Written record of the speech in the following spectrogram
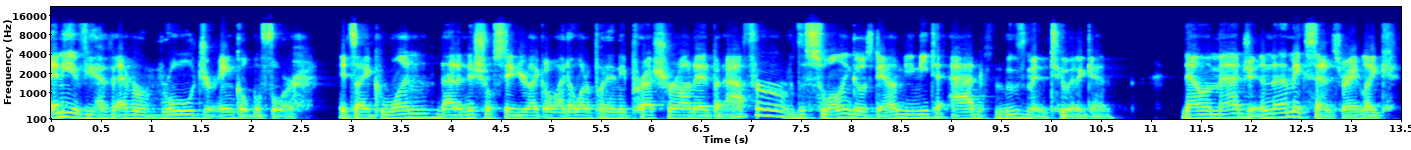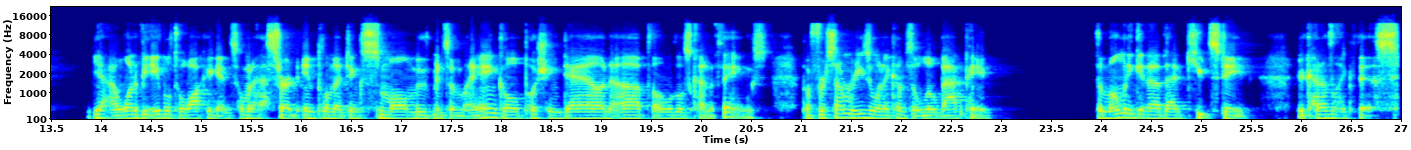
any of you have ever rolled your ankle before, it's like one, that initial state, you're like, oh, I don't want to put any pressure on it. But after the swelling goes down, you need to add movement to it again. Now imagine, and that makes sense, right? Like yeah, I want to be able to walk again. So I'm going to start implementing small movements of my ankle, pushing down, up, all those kind of things. But for some reason, when it comes to low back pain, the moment you get out of that acute state, you're kind of like this.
